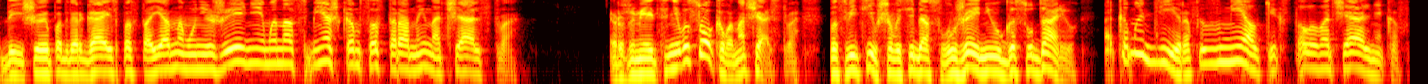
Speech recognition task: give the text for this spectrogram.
да еще и подвергаясь постоянным унижениям и насмешкам со стороны начальства. Разумеется, невысокого начальства, посвятившего себя служению государю, а командиров из мелких столоначальников,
